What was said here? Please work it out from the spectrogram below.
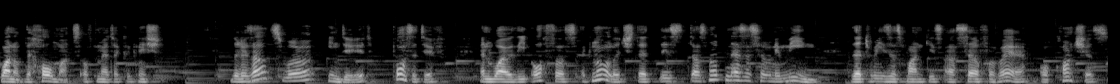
one of the hallmarks of metacognition. The results were, indeed, positive and while the authors acknowledge that this does not necessarily mean that rhesus monkeys are self-aware or conscious,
